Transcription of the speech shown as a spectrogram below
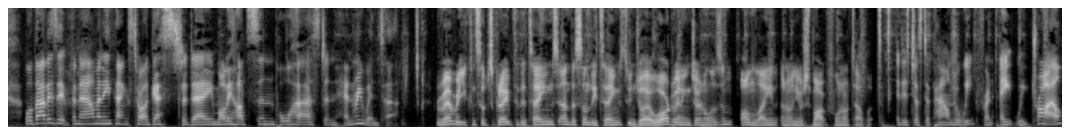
well, that is it for now. Many thanks to our guests today Molly Hudson, Paul Hirst, and Henry Winter. Remember, you can subscribe to the Times and the Sunday Times to enjoy award-winning journalism online and on your smartphone or tablet. It is just a pound a week for an eight week trial.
